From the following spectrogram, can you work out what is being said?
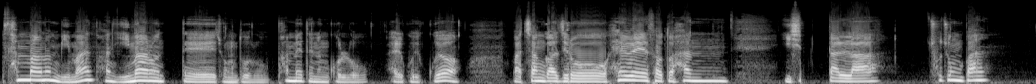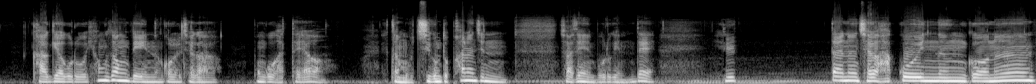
3만원 미만? 한 2만원대 정도로 판매되는 걸로 알고 있고요. 마찬가지로 해외에서도 한 20달러 초중반 가격으로 형성되어 있는 걸 제가 본 것 같아요. 일단 뭐 지금도 파는지는 자세히 모르겠는데, 일단은 제가 갖고 있는 거는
